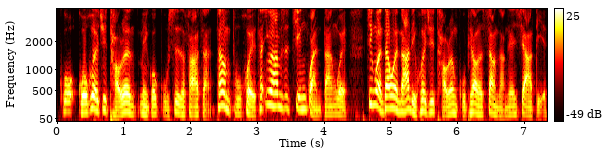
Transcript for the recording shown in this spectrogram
国国会去讨论美国股市的发展，他们不会，他因为他们是监管单位，监管单位哪里会去讨论股票的上涨跟下跌？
